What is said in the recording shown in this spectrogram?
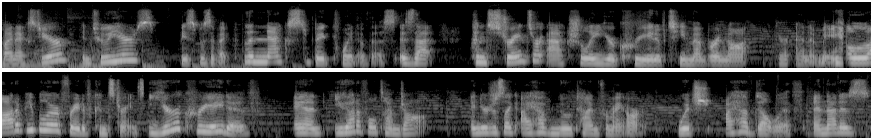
By next year? In two years? Be specific. The next big point of this is that constraints are actually your creative team member, not your enemy. A lot of people are afraid of constraints. You're creative and you got a full time job, and you're just like, I have no time for my art which I have dealt with, and that is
